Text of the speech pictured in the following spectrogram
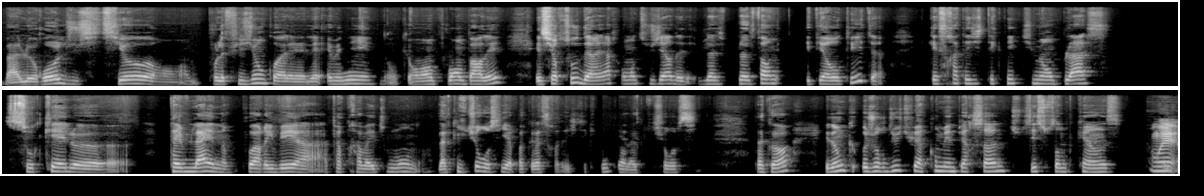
bah, le rôle du CTO pour les fusions, quoi, les, les M&A. Donc, on va pouvoir en parler. Et surtout, derrière, comment tu gères des plateformes hétéroclites? Quelle stratégie technique tu mets en place? Sur quelle euh, timeline pour arriver à faire travailler tout le monde? La culture aussi, il n'y a pas que la stratégie technique, il y a la culture aussi. D'accord? Et donc, aujourd'hui, tu as combien de personnes? Tu sais 75 Ouais,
